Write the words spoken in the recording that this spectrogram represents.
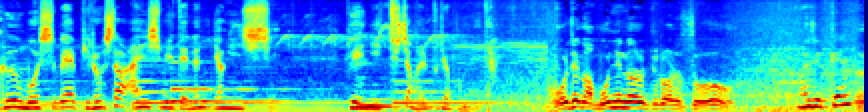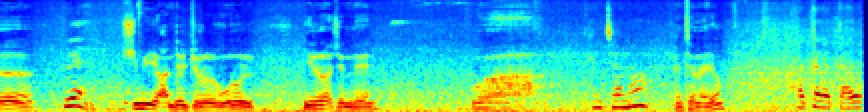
그 모습에 비로소 안심이 되는 영인 씨. 괜히 투정을 부려봅니다. 어제 나 못 일어날 줄 알았어. 어저께? 예. 왜? 힘이 안 될 줄을 오늘 일어나셨네. 와, 괜찮아. 괜찮아요? 왔다 갔다 하고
